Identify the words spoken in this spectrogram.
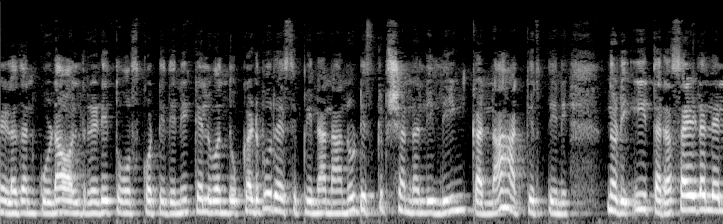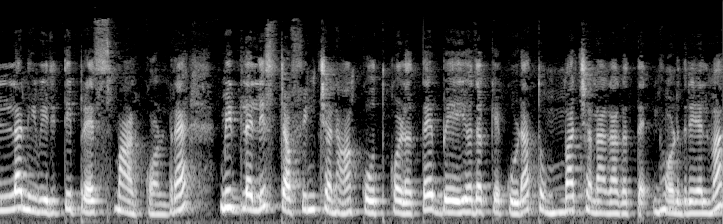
ಹೇಳೋದನ್ನು ಕೂಡ ಆಲ್ರೆಡಿ ತೋರಿಸ್ಕೊಟ್ಟಿದ್ದೀನಿ. ಕೆಲವೊಂದು ಕಡುಬು ರೆಸಿಪಿನ ನಾನು ಡಿಸ್ಕ್ರಿಪ್ಷನ್ನಲ್ಲಿ ಲಿಂಕನ್ನು ಹಾಕಿರ್ತೀನಿ. ನೋಡಿ, ಈ ಥರ ಸೈಡಲ್ಲೆಲ್ಲ ನೀವು ಈ ರೀತಿ ಪ್ರೆಸ್ ಮಾಡಿಕೊಂಡ್ರೆ ಮಿಡ್ಲಲ್ಲಿ ಸ್ಟಫಿಂಗ್ ಚೆನ್ನಾಗಿ ಕೂತ್ಕೊಳ್ಳುತ್ತೆ, ಬೇಯೋದಕ್ಕೆ ಕೂಡ ತುಂಬ ಚೆನ್ನಾಗಾಗುತ್ತೆ. ನೋಡಿದ್ರಿ ಅಲ್ವಾ?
